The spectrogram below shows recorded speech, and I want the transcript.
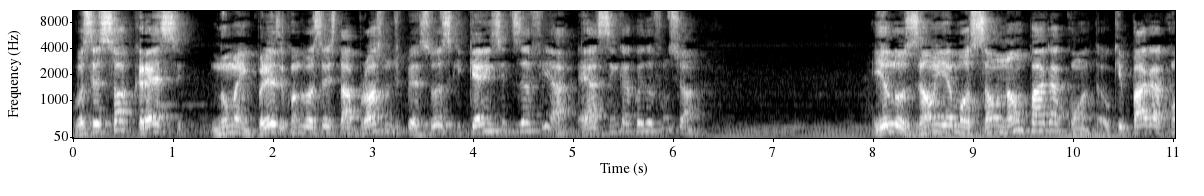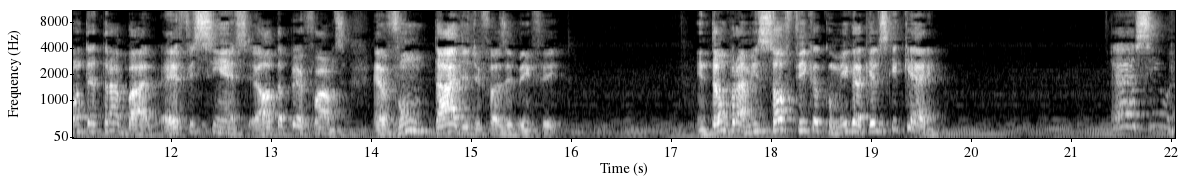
Você só cresce numa empresa quando você está próximo de pessoas que querem se desafiar. É assim que a coisa funciona. Ilusão e emoção não paga a conta. O que paga a conta é trabalho, é eficiência, é alta performance, é vontade de fazer bem feito. Então, para mim, só fica comigo aqueles que querem. É assim, ué.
